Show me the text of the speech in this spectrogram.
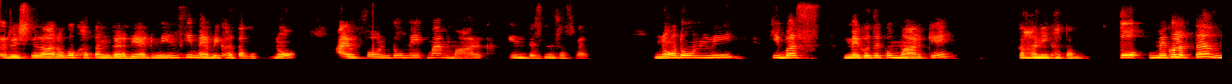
रिश्तेदारों को खत्म कर दिया इट मीन्स कि मैं भी खत्म हूँ no I want to make my mark in business as well not only कि बस मेरे को तेरे को मार के कहानी खत्म तो मेरे को लगता है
